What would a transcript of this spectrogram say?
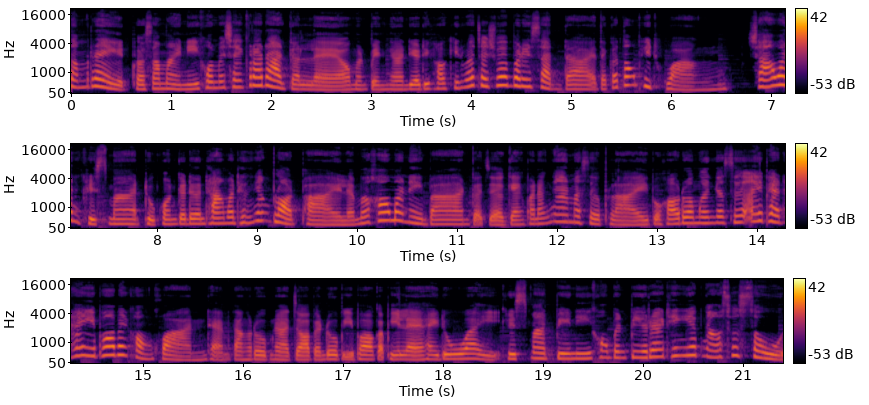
สำเร็จ เพราะสมัยนี้คนไม่ใช้กระดาษกันแล้ว มันเป็นงานเดียวที่เขาคิดว่าจะช่วยบริษัทได้ แต่ก็ต้องผิดหวัง เช้าวันคริสต์มาสทุกคนก็เดินทางมาถึงอย่างปลอดภัย และเมื่อเข้ามาในบ้านก็เจอแก๊งพนักงานมาเซอร์ไพรส์พวกเขารวมเงินกันซื้อ iPad ให้อีพ่อเป็นของขวัญแถมตั้งรูปหน้าจอเป็นรูปอีพ่อกับพี่แลให้ด้วย คริสต์มาสปีนี้คงเป็นปีแรกที่เงียบเงาสุด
